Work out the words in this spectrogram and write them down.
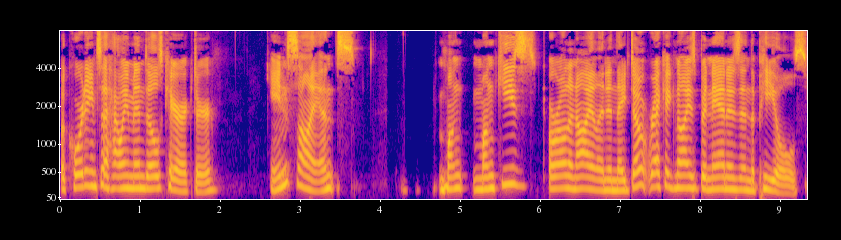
According to Howie Mandel's character, in science, mon- monkeys are on an island and they don't recognize bananas in the peels.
